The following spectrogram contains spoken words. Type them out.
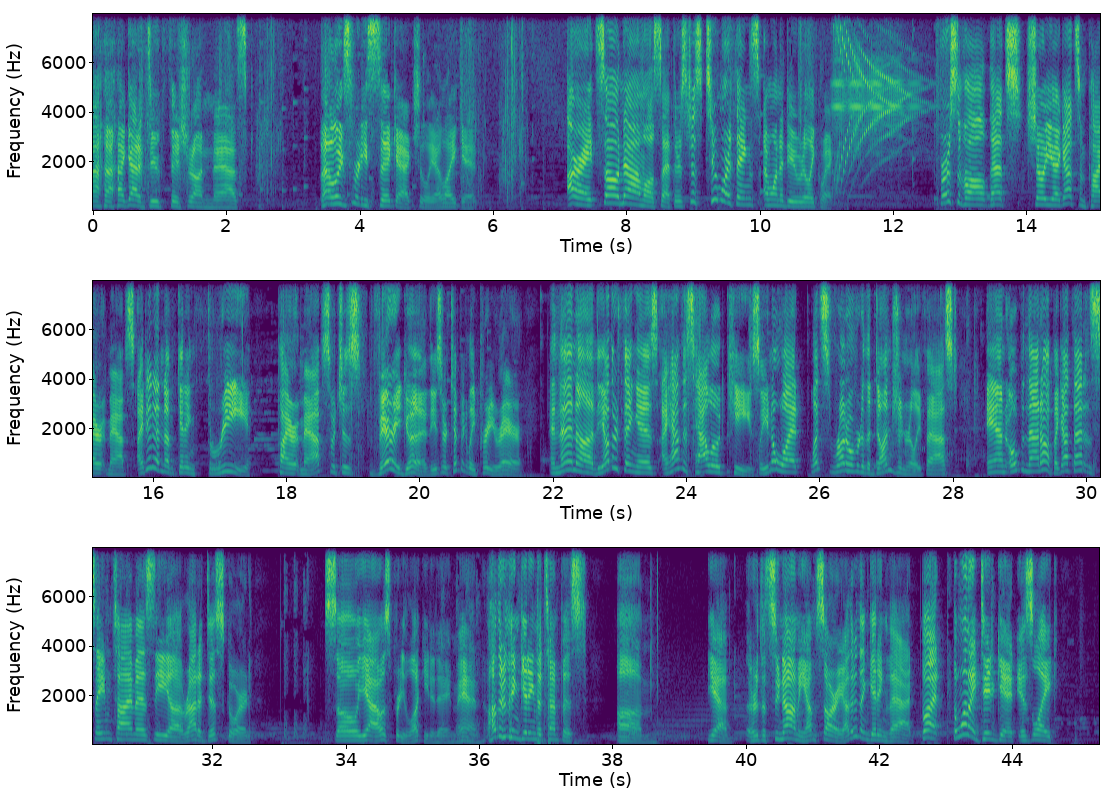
I got a Duke Fishron mask. That looks pretty sick, actually. I like it. All right, so now I'm all set. There's just two more things I want to do really quick. First of all, that's show you I got some pirate maps. I did end up getting three pirate maps, which is very good. These are typically pretty rare. And then uh, the other thing is I have this hallowed key. So you know what? Let's run over to the dungeon really fast and open that up. I got that at the same time as the uh, Rod of Discord. So yeah, I was pretty lucky today, man. Other than getting the Tempest, um, yeah, or the Tsunami, I'm sorry. Other than getting that, but the one I did get is like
